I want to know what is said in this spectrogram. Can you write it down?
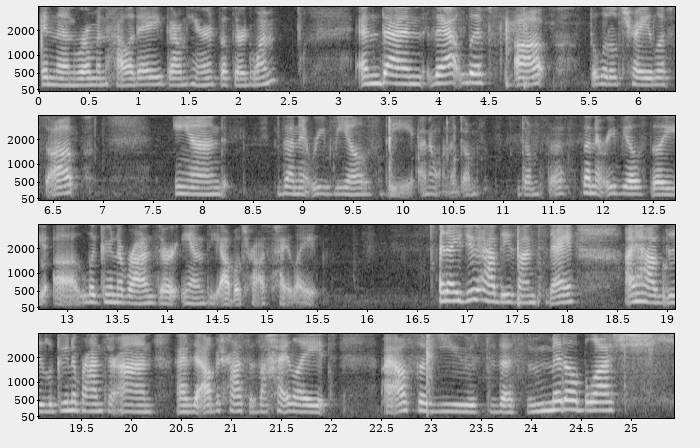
and then Roman Holiday down here, the third one. And then that lifts up, the little tray lifts up, and then it reveals the, I don't want to dump, dump this, then it reveals the uh, Laguna Bronzer and the Albatross Highlight. And I do have these on today. I have the Laguna Bronzer on. I have the Albatross as a highlight. I also used this middle blush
